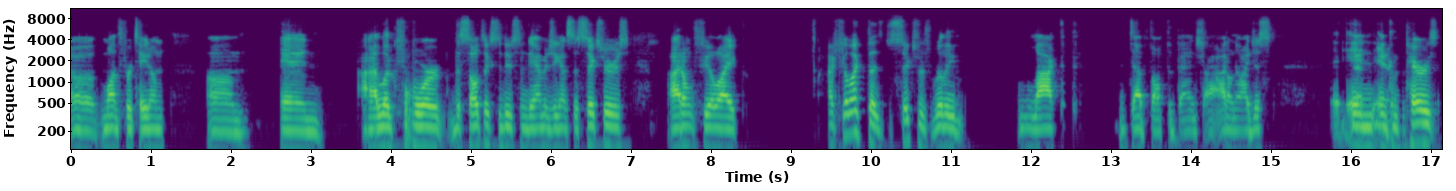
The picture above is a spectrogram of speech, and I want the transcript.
uh, month for Tatum. Um, and I look for the Celtics to do some damage against the Sixers. I don't feel like I feel like the Sixers really lack depth off the bench. I, I don't know. I just in yeah. in comparison,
